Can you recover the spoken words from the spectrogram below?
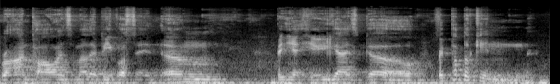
Ron Paul and some other people said, um, but yet here you guys go, Republican.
